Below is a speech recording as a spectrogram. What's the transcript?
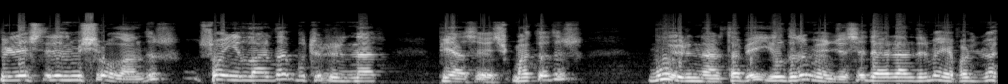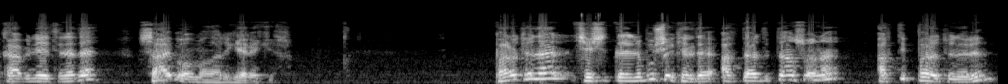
birleştirilmişi olandır. Son yıllarda bu tür ürünler piyasaya çıkmaktadır. Bu ürünler tabi yıldırım öncesi değerlendirme yapabilme kabiliyetine de sahip olmaları gerekir. Paratoner çeşitlerini bu şekilde aktardıktan sonra aktif paratonerin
